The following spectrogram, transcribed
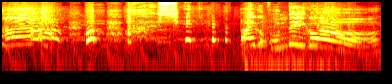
아! 아, 씨. 아 이거 뭔데 이거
